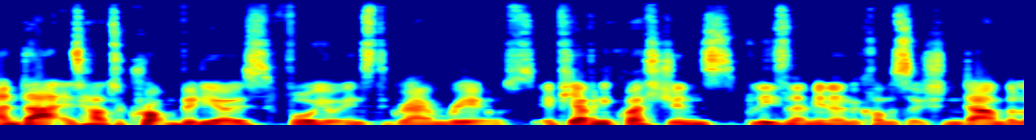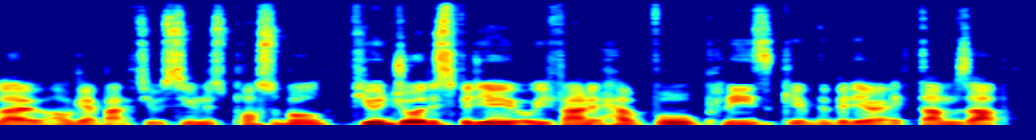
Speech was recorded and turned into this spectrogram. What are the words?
And that is how to crop videos for your Instagram reels. If you have any questions, please let me know in the comment section down below. I'll get back to you as soon as possible. If you enjoyed this video or you found it helpful, please give the video a thumbs up.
